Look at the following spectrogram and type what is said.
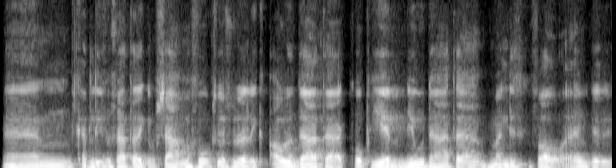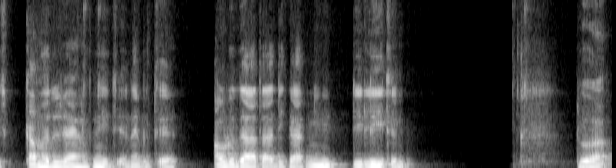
Um, ik had liever gehad dat ik hem samenvoegde, zodat ik oude data kopieer naar nieuwe data. Maar in dit geval heb ik dus, kan dat dus eigenlijk niet. En heb ik de oude data, die ga ik nu deleten. Door,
